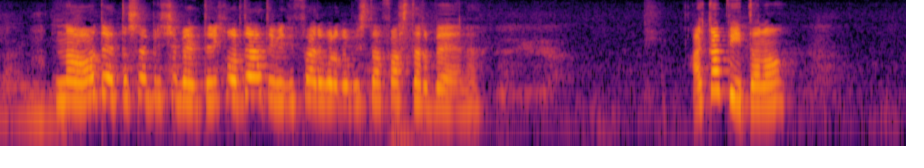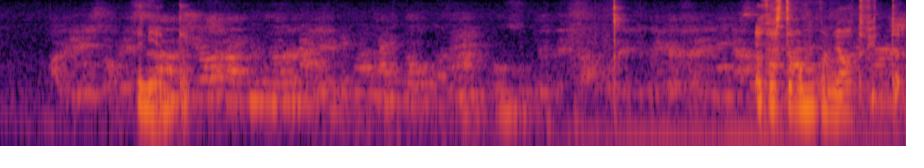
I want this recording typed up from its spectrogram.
vai. No, ho detto semplicemente ricordatevi di fare quello che vi sta a far star bene. Hai capito, no? E niente. E questo è comunque il mio outfit.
